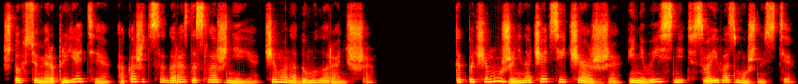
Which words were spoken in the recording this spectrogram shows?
что все мероприятие окажется гораздо сложнее, чем она думала раньше. Так почему же не начать сейчас же и не выяснить свои возможности?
